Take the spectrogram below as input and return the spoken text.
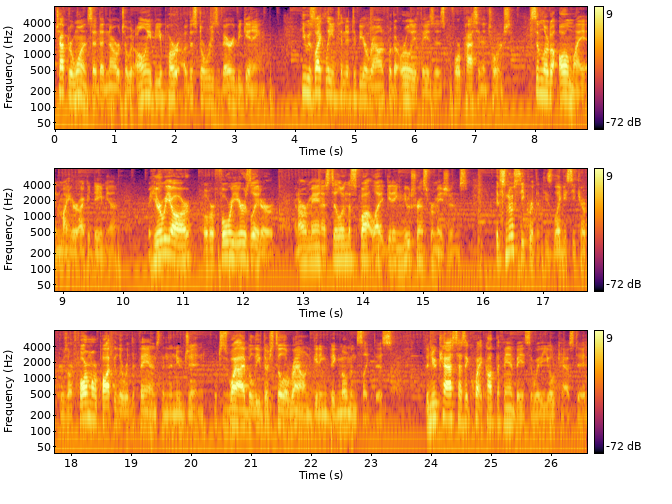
Chapter 1 said that Naruto would only be a part of the story's very beginning. He was likely intended to be around for the early phases before passing the torch, similar to All Might in My Hero Academia. But here we are, over four years later, and our man is still in the spotlight getting new transformations. It's no secret that these legacy characters are far more popular with the fans than the new gen, which is why I believe they're still around getting big moments like this. The new cast hasn't quite caught the fan base the way the old cast did.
